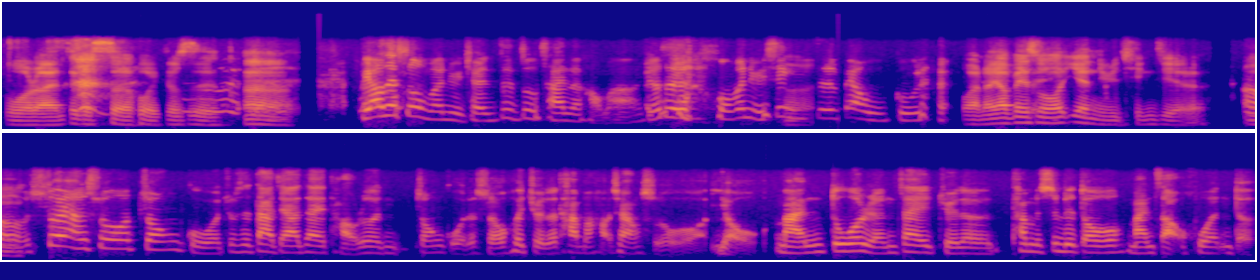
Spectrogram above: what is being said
果然，这个社会就是 嗯。不要再说我们女权自助餐了好吗？就是 我们女性是非常无辜的。嗯、完了要被说厌女情节了。嗯、呃，虽然说中国就是大家在讨论中国的时候，会觉得他们好像说有蛮多人在觉得他们是不是都蛮早婚的，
